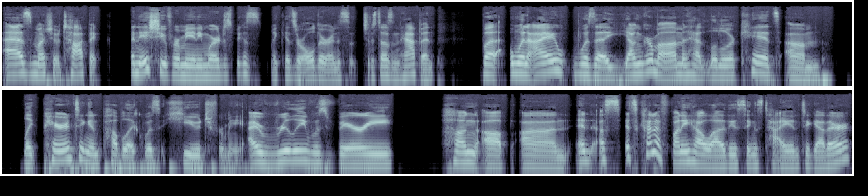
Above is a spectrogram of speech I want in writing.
as much of a topic, an issue for me anymore, just because my kids are older and it just doesn't happen. But when I was a younger mom and had littler kids, um, like parenting in public was huge for me. I really was very hung up on, and it's- kind of funny how a lot of these things tie in together.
